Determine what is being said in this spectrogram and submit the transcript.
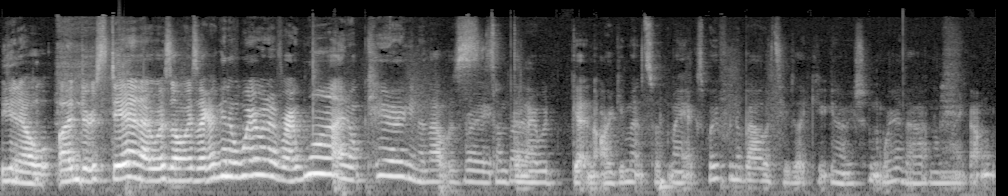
you know, understand. I was always like, I'm gonna wear whatever I want. I don't care. You know, that was right, something right. I would get in arguments with my ex boyfriend about. He was like, you, you know, you shouldn't wear that, and I'm like, I'm,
